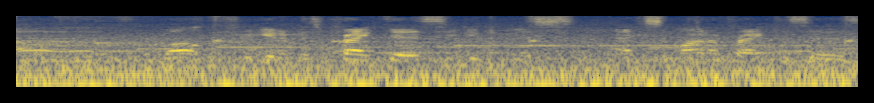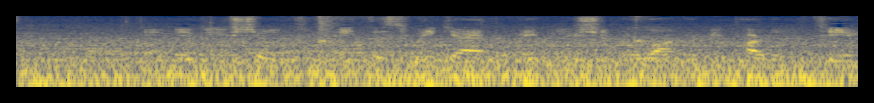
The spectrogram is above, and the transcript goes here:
of, well, if you're going to miss practice, you're going to miss X amount of practices, then maybe you shouldn't compete this weekend, or maybe you should no longer be part of the team.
